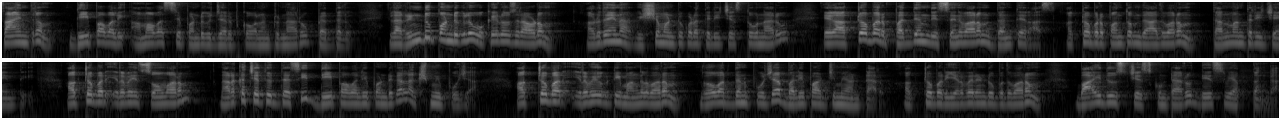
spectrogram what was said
సాయంత్రం దీపావళి అమావాస్య పండుగ జరుపుకోవాలంటున్నారు పెద్దలు. ఇలా రెండు పండుగలు ఒకే రోజు రావడం అరుదైన విషయం అంటూ కూడా తెలియజేస్తూ ఉన్నారు. ఇక అక్టోబర్ పద్దెనిమిది శనివారం దంతెరాస్ అక్టోబర్ పంతొమ్మిది ఆదివారం ధన్వంతరి జయంతి అక్టోబర్ ఇరవై సోమవారం నరక చతుర్దశి దీపావళి పండుగ లక్ష్మీ పూజ అక్టోబర్ ఇరవై ఒకటి మంగళవారం గోవర్ధన్ పూజ బలిపాడ్యమి అంటారు. అక్టోబర్ ఇరవై రెండు బుధవారం బాయిదూస్ చేసుకుంటారు దేశవ్యాప్తంగా.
